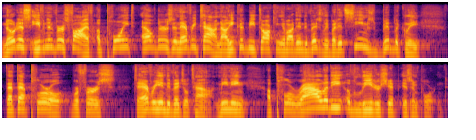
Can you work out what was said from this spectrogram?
Notice, even in verse 5, appoint elders in every town. Now, he could be talking about individually, but it seems biblically that that plural refers to every individual town, meaning a plurality of leadership is important.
